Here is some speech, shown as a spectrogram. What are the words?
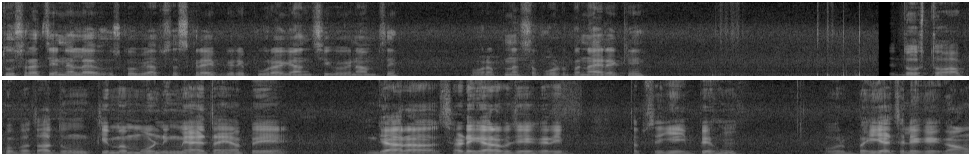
दूसरा चैनल है, उसको भी आप सब्सक्राइब करें, पूरा ज्ञान सीखो के नाम से। और अपना सपोर्ट बनाए रखें। दोस्तों, आपको बता दूँ कि मैं मॉर्निंग में आया था, यहाँ पे ग्यारह, साढ़े ग्यारह बजे के करीब। तब से यहीं पे हूँ। और भैया चले गए गाँव,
